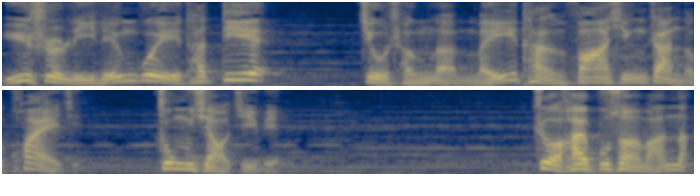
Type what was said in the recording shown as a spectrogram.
于是李林贵他爹就成了煤炭发行站的会计，中校级别。这还不算完呢，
